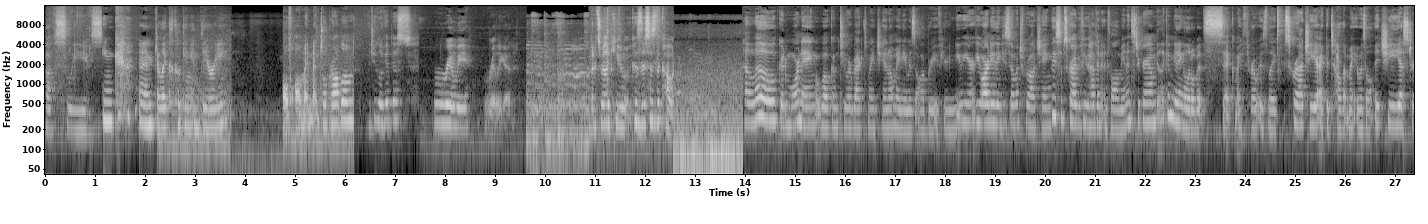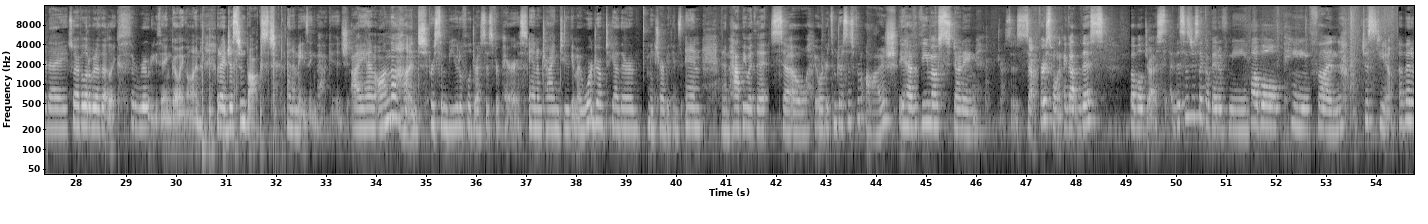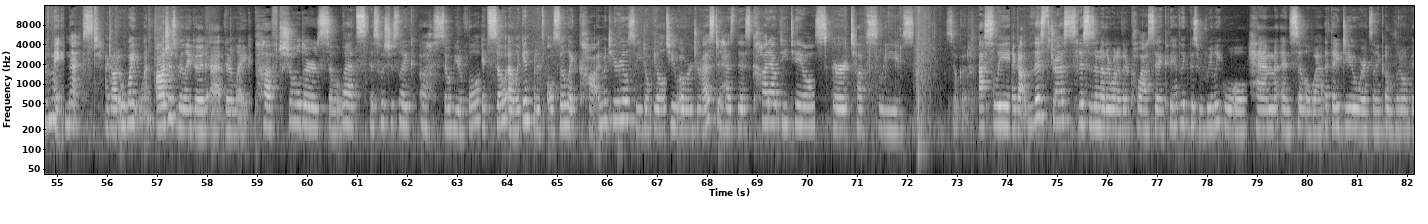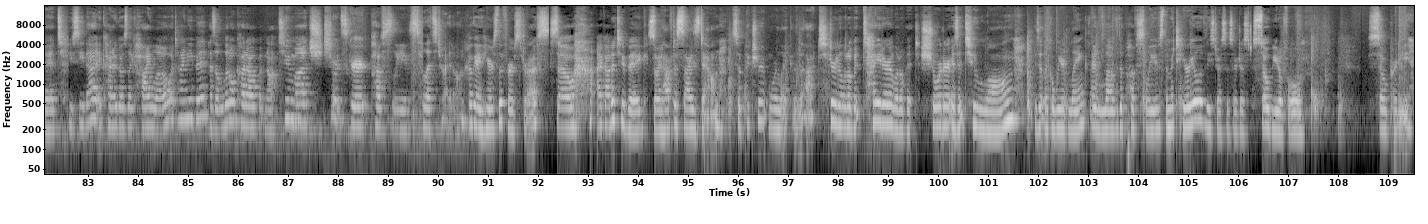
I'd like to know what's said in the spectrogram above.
puff sleeves, pink, and I like cooking in theory. Solve all my mental problems. Would you look at this? Really, really good. But it's really cute because this is the color. Hello, good morning. Welcome to or back to my channel. My name is Aubrey if you're new here. If you are new, thank you so much for watching. Please subscribe if you haven't and follow me on Instagram. I feel like I'm getting a little bit sick. My throat is like scratchy. I could tell that my it was all itchy yesterday. So I have a little bit of that like throaty thing going on. But I just unboxed an amazing package. I am on the hunt for some beautiful dresses for Paris and I'm trying to get my wardrobe together, make sure everything's in and I'm happy with it. So I ordered some dresses from they have the most stunning dresses. So first one, I got this bubble dress. This is just like a bit of me. Bubble, pink, fun, just, you know, a bit of me. Next, I got a white one. Aje is really good at their like puffed shoulders, silhouettes. This was just like, oh, so beautiful. It's so elegant, but it's also like cotton material, so you don't feel too overdressed. It has this cutout detail, skirt, puff sleeves, so good. Lastly, I got this dress. This is another one of their classic. They have like this really cool hem and silhouette that they do where it's like a little bit, you see that? It kind of goes like high-low a tiny bit. Has a little cutout, but not too much. Short skirt, puff sleeves. Let's try it on. Okay, here's the first dress. So I got it too big, so I'd have to size down. So picture it more like that. Picture it a little bit tighter, a little bit shorter. Is it too long? Is it like a weird length? Length. I love the puff sleeves. The material of these dresses are just so beautiful. So pretty.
